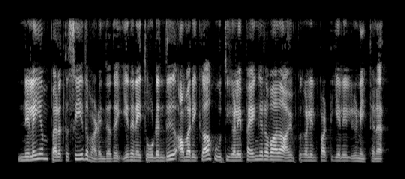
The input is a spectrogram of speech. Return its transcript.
நிலையம் பலத்த சேதமடைந்தது. இதனைத் தொடர்ந்து அமெரிக்கா ஹூத்திகளை பயங்கரவாத அமைப்புகளின் பட்டியலில் இணைத்தனர்.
